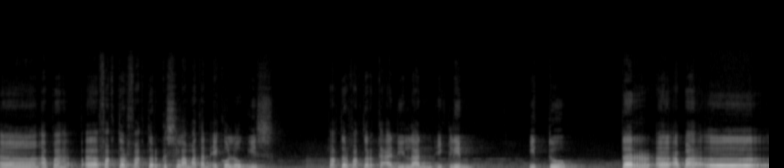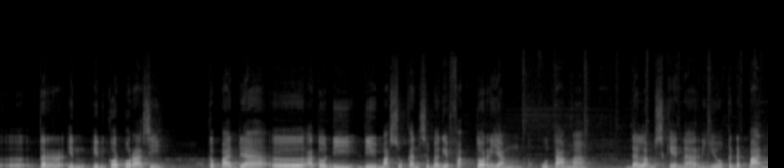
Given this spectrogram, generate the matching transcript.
eh, eh, faktor-faktor keselamatan ekologis, faktor-faktor keadilan iklim itu ter apa terinkorporasi kepada eh, atau di, dimasukkan sebagai faktor yang utama dalam skenario ke depan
